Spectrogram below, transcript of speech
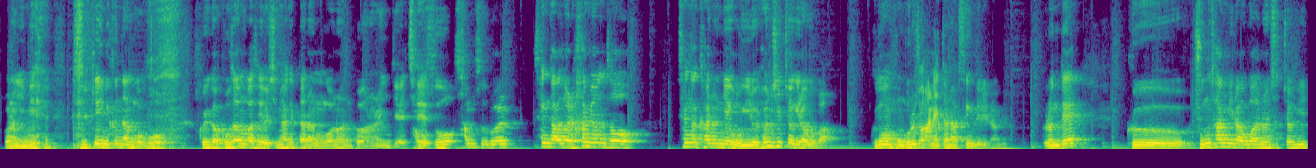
그거는 이미 게임이 끝난 거고 그러니까 고3 가서 열심히 하겠다라는 거는 그거는 이제 재수, 삼수를 생각을 하면서 생각하는 게 오히려 현실적이라고 봐. 그동안 공부를 좀 안 했던 학생들이라면. 그런데 그 중3이라고 하는 시점이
